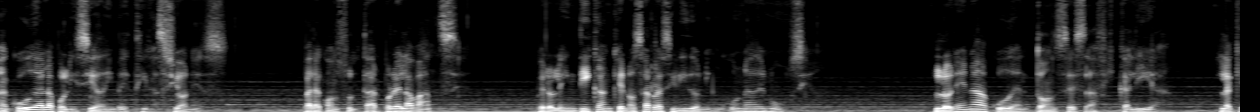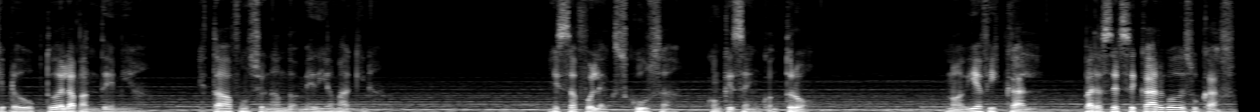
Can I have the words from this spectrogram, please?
acude a la policía de investigaciones para consultar por el avance pero le indican que no se ha recibido ninguna denuncia. Lorena acude entonces a Fiscalía, la que producto de la pandemia estaba funcionando a media máquina. Esa fue la excusa con que se encontró. No había fiscal para hacerse cargo de su caso.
